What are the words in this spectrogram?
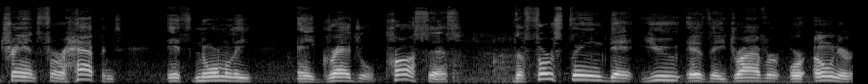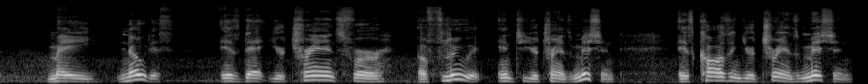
transfer happens, it's normally a gradual process. The first thing that you as a driver or owner may notice is that your transfer of fluid into your transmission is causing your transmission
